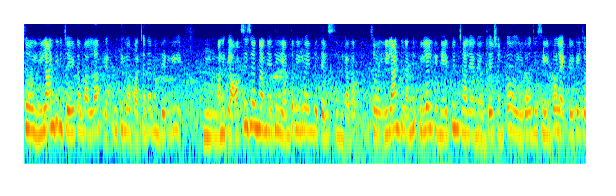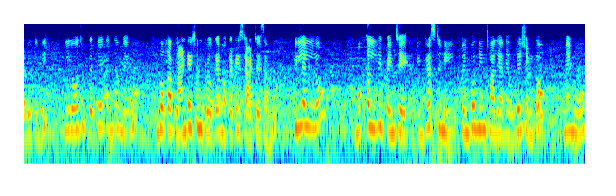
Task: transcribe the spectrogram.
సో ఇలాంటివి చేయటం వల్ల ప్రకృతిలో పచ్చదనం పెరిగి మనకి ఆక్సిజన్ అనేది ఎంత విలువైందో తెలుస్తుంది కదా. సో ఇలాంటివన్నీ పిల్లలకి నేర్పించాలి అనే ఉద్దేశంతో ఈరోజు సీడ్ బాల్ యాక్టివిటీ జరుగుతుంది. ఈరోజు ప్రత్యేకంగా మేము ఇంకొక ప్లాంటేషన్ ప్రోగ్రామ్ ఒకటి స్టార్ట్ చేశాము. పిల్లల్లో మొక్కల్ని పెంచే ఇంట్రెస్ట్ని పెంపొందించాలి అనే ఉద్దేశంతో మేము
